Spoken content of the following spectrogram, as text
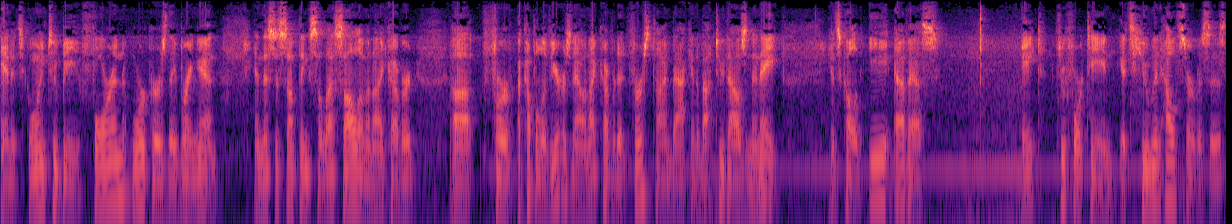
and it's going to be foreign workers they bring in. And this is something Celeste Solomon and I covered uh, for a couple of years now, and I covered it first time back in about 2008. It's called EFS 8 through 14. It's Human Health Services,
